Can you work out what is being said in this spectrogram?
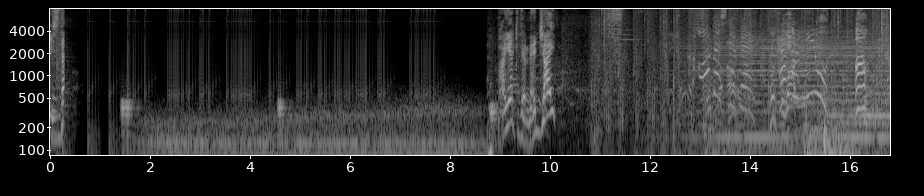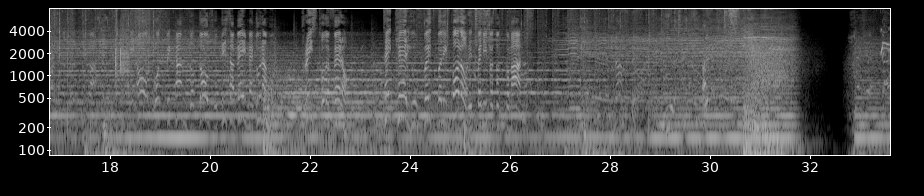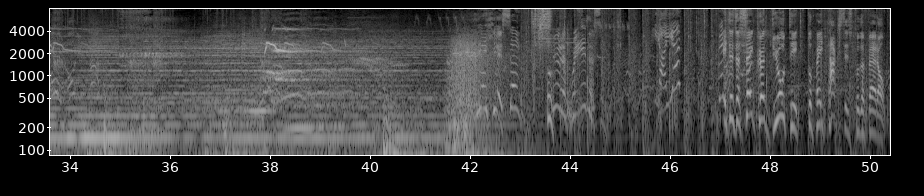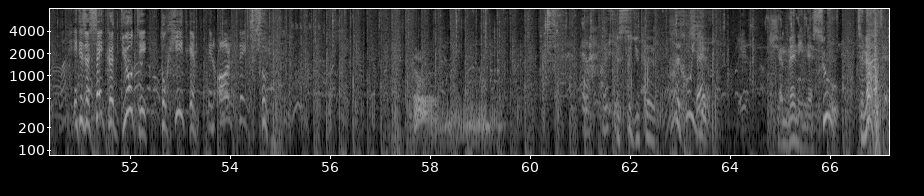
Is that... Bayek de Medjay? Ah! Behold what becomes of those who disobey Medunamun, priest to the Pharaoh. Take care you faithfully follow his beneficent commands. It is a sacred duty to pay taxes to the Pharaoh. It is a sacred duty to heed him in all things. Shemeni Nesu. Tanatem.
